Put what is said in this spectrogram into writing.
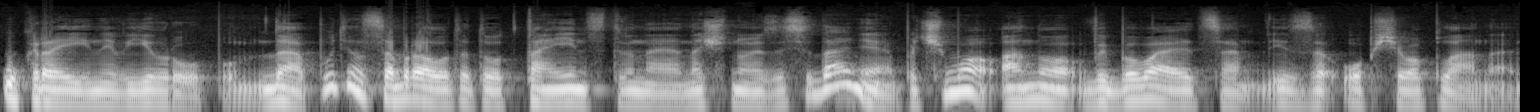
Украины в Европу. Да, Путин собрал вот это вот таинственное ночное заседание. Почему оно выбывается из общего плана?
